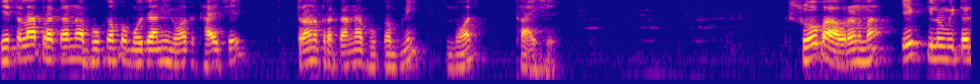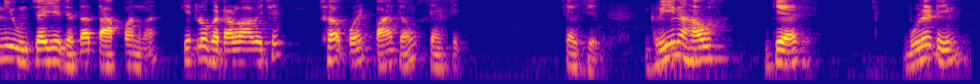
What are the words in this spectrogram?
કેટલા પ્રકારના ભૂકંપ મોજાની નોંધ થાય છે? ત્રણ પ્રકારના ભૂકંપની નોંધ થાય છે. શોભ આવરણમાં એક કિલોમીટરની ઊંચાઈએ જતા તાપમાનમાં કેટલો ઘટાડો આવે છે? છ પોઈન્ટ પાંચ અંશ સેન્સી. સેલ્સિયસ. ગ્રીન હાઉસ ગેસ બુલેટિન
